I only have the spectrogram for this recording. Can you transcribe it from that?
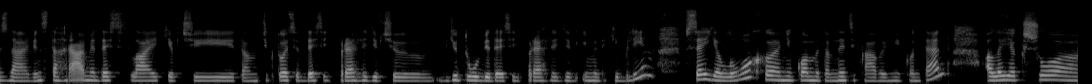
не знаю, в інстаграмі 10 лайків, чи там в Тіктоці 10 переглядів, чи в Ютубі 10 переглядів, і ми такі, блін, все є лох, нікому там не цікавий мій контент. Але якщо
